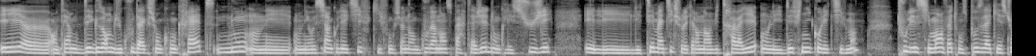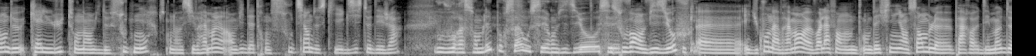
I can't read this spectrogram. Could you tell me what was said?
Et en termes d'exemples du coup d'actions concrètes, nous, on est, on est aussi un collectif qui fonctionne en gouvernance partagée. Donc, les sujets et les, les thématiques sur lesquelles on a envie de travailler on les définit collectivement. Tous les six mois, en fait, on se pose la question de quelle lutte on a envie de soutenir, parce qu'on a aussi vraiment envie d'être en soutien de ce qui existe déjà. Vous vous rassemblez pour ça ou c'est en visio C'est souvent en visio. Euh, et du coup, on a vraiment, euh, voilà, on, on définit ensemble euh, par des modes,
